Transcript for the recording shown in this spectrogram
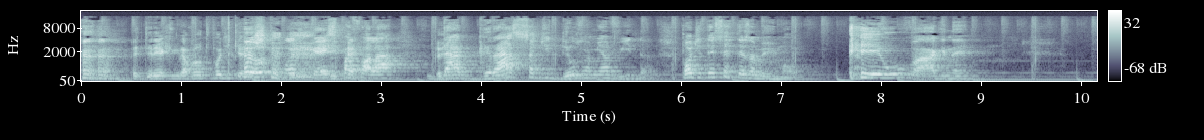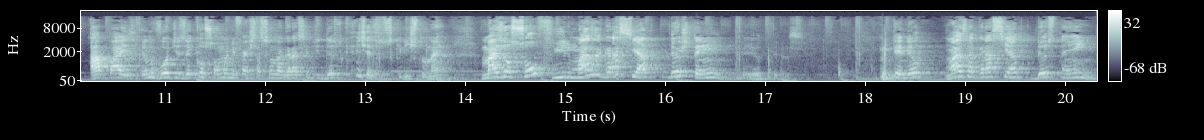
eu teria que gravar outro podcast. outro podcast para falar da graça de Deus na minha vida. Pode ter certeza, meu irmão. Eu, Wagner, Rapaz, eu não vou dizer que eu sou a manifestação da graça de Deus, porque é Jesus Cristo, né? Mas eu sou o filho mais agraciado que Deus tem. Meu Deus. Entendeu? Mais agraciado que Deus tem.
